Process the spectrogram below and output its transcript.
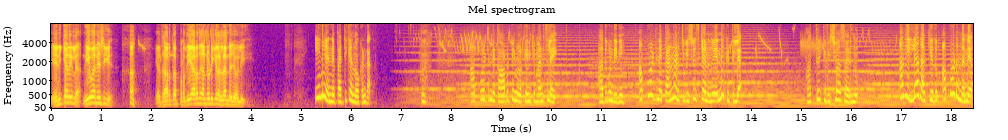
എനിക്കറിയില്ല. നീ അന്വേഷിക്ക്. ഹ, യഥാർത്ഥ പ്രതിയാർന്ന് കണ്ടുപിടിക്കലല്ല എന്റെ ജോലി. ഇനി എന്നെ പറ്റിക്കാൻ നോക്കണ്ട. ഹ്, അപ്പുവേട്ടന്റെ കാപട്യങ്ങളൊക്കെ എനിക്ക് മനസ്സിലായി. അതുകൊണ്ട് ഇനി അപ്പുവേട്ടനെ കണ്ണടച്ച് വിശ്വസിക്കാനൊന്നും എന്നെ കിട്ടില്ല. അത്രയ്ക്ക് വിശ്വാസമായിരുന്നു. അതില്ലാതാക്കിയതും അപ്പുവേട്ടൻ തന്നെയാ.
